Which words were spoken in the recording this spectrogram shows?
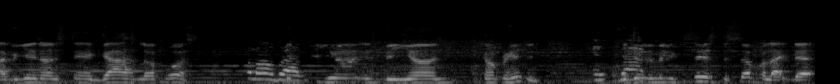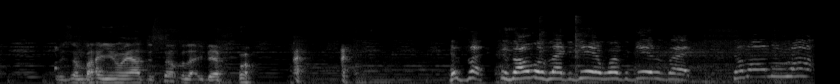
I begin to understand God's love for us. Come on, brother. It's beyond, it's beyond comprehension. It Exactly. doesn't make sense to suffer like that with somebody you don't have to suffer like that for. It's like it's almost like again, once again, it's like, come on the rock,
